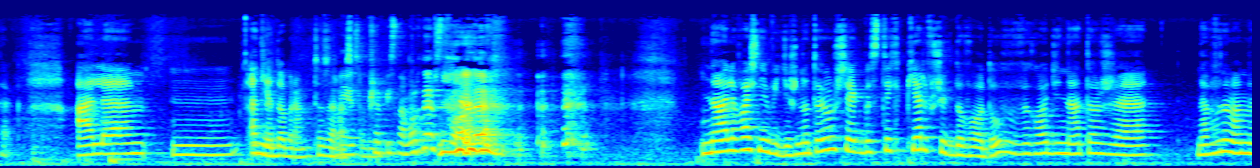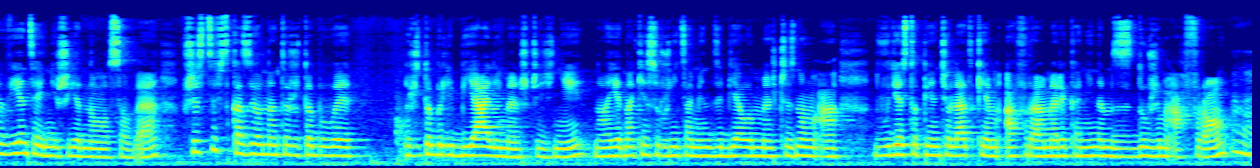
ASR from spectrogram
tak. Ale. Mm, a nie, dobra, to To zaraz nie jest powiem. przepis na morderstwo, ale No ale właśnie widzisz, no to już jakby z tych pierwszych dowodów wychodzi na to, że na pewno mamy więcej niż jedną osobę. Wszyscy wskazują na to, że to były że to byli biali mężczyźni, no a jednak jest różnica między białym mężczyzną a 25-latkiem afroamerykaninem z dużym afro. Mhm.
